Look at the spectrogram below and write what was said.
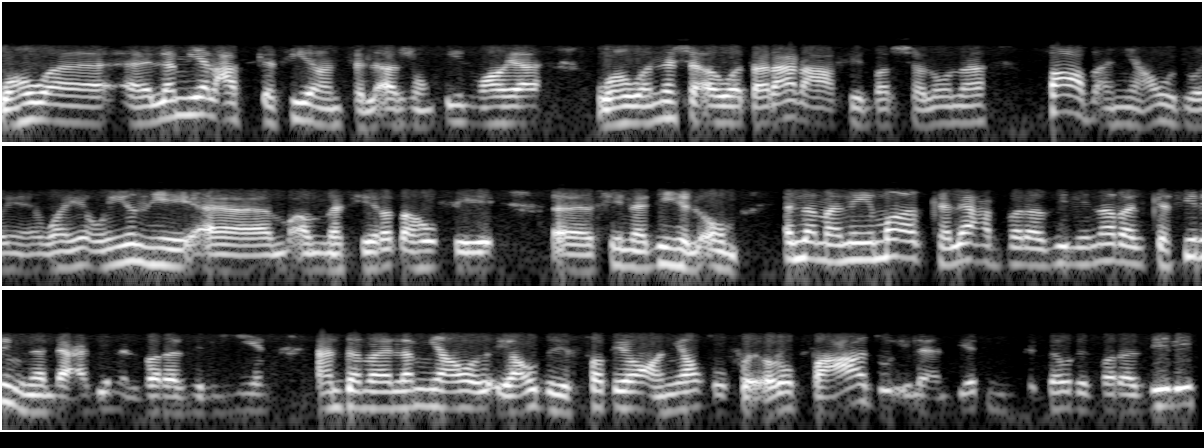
وهو لم يلعب كثيرا في الأرجنتين وهو وهو نشأ وترعرع في برشلونة صعب أن يعود وينهي مسيرته في في ناديه الأم، إنما نيمار كلاعب برازيلي نرى الكثير من اللاعبين البرازيليين عندما لم يعودوا يستطيعوا أن يعطوا في أوروبا عادوا إلى أنديتهم في الدوري البرازيلي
